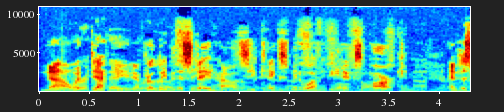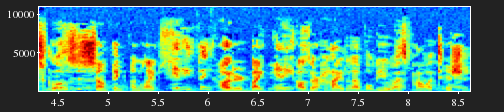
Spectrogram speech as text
Now, a decade after leaving the State House, he takes me to a Phoenix park and discloses something unlike anything uttered by any other high level U.S. politician.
